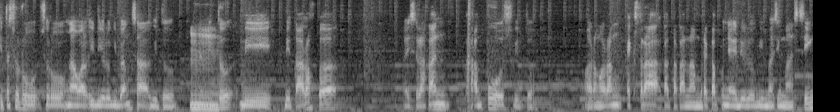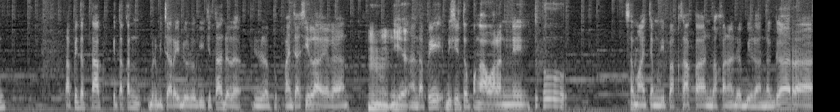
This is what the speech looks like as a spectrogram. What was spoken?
kita suruh suruh ngawal ideologi bangsa gitu dan Hmm. itu di ditaruh ke eh, istilahkan kampus gitu orang-orang ekstra katakanlah mereka punya ideologi masing-masing tapi tetap kita kan berbicara ideologi kita adalah adalah Pancasila ya kan Hmm, iya. Nah, tapi di situ pengawalannya itu semacam dipaksakan, bahkan ada bela negara.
